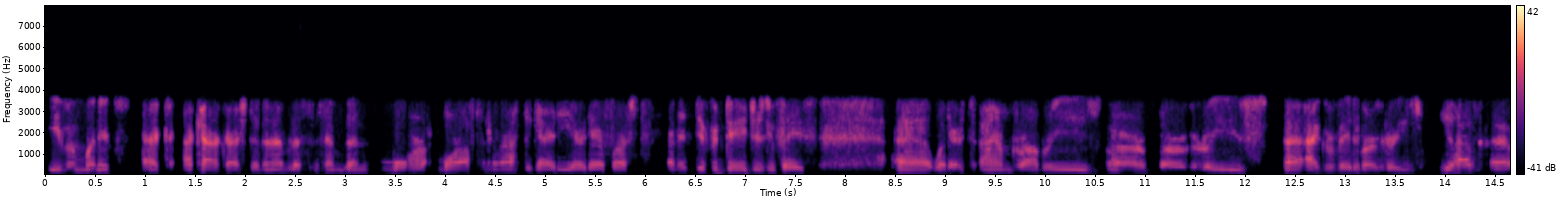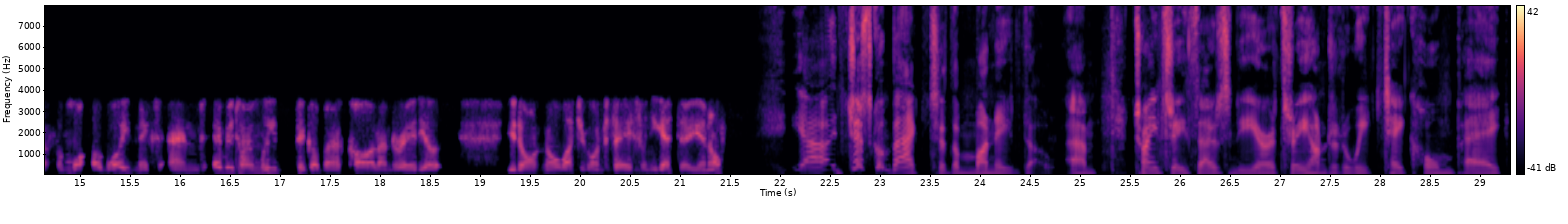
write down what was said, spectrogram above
even when it's a, a car crash that an ambulance is assembling. More more often than not, the Gardaí are there first, and it's different dangers you face, uh, whether it's armed robberies or burglaries uh, aggravated burglaries. You have uh, a, a wide mix, and every time we pick up a call on the radio, you don't know what you're going to face when you get there. You know. Yeah, just come back to the money though. Um, Twenty three thousand a year, three hundred a week take home pay.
